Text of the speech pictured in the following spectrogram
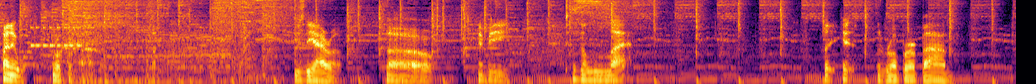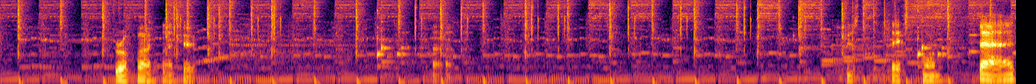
Find out what rubber band. Use the arrow. So maybe to the left. So it hits the rubber band. The rubber band gonna do. Uh, this one instead.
